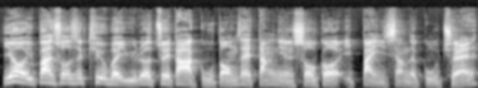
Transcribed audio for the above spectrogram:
也有一半说是 Cube 娱乐最大股东在当年收购了一半以上的股权，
